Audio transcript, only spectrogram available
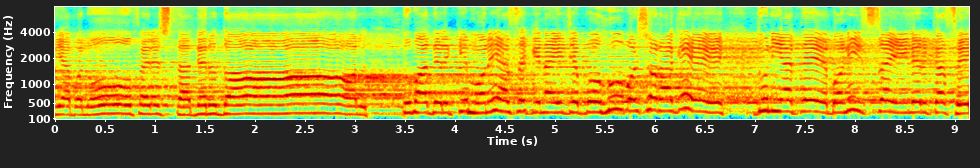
দিয়া বলো ফেরেশতাদের দল, তোমাদের কি মনে আছে কিনা এই যে বহু বছর আগে দুনিয়াতে বনি কাছে কাছে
